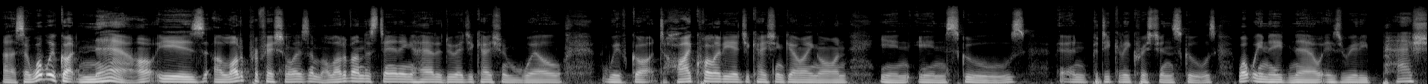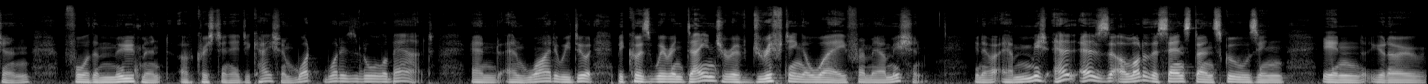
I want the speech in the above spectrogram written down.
Uh, so what we've got now is a lot of professionalism, a lot of understanding how to do education well. We've got high quality education going on in in schools and particularly Christian schools, what we need now is really passion for the movement of Christian education. What what is it all about? And and why do we do it? Because we're in danger of drifting away from our mission. You know, our mission, as a lot of the sandstone schools in in you know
